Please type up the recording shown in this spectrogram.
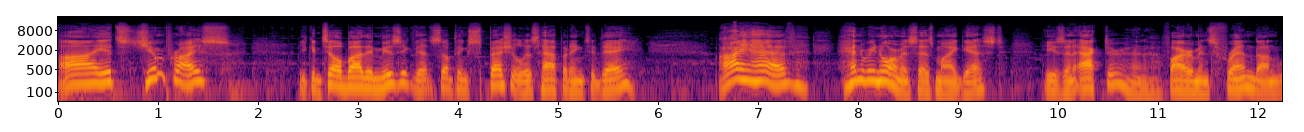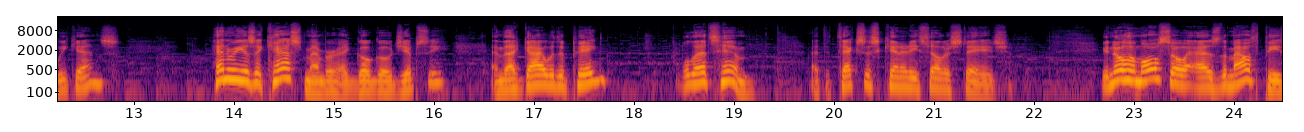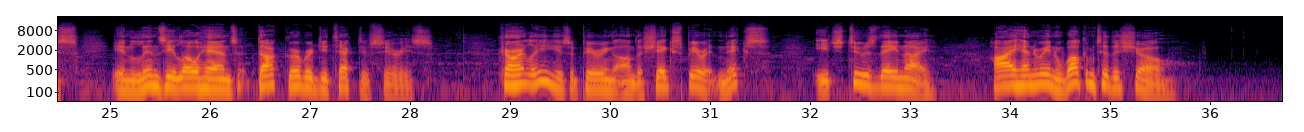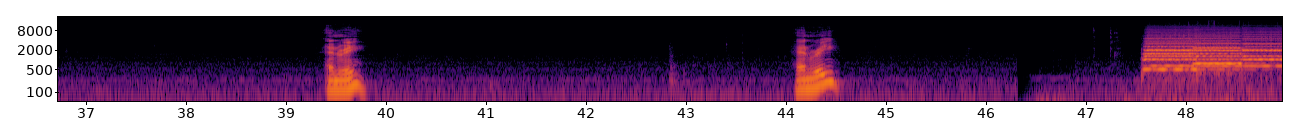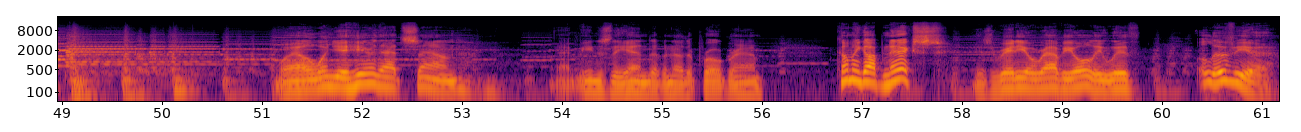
Uh, it's Jim Price. You can tell by the music that something special is happening today. I have Henry Normas as my guest. He's an actor and a fireman's friend on weekends. Henry is a cast member at Go Go Gypsy, and that guy with the pig, well, that's him at the Texas Kennedy Cellar stage. You know him also as the mouthpiece in Lindsay Lohan's Doc Gerber Detective series. Currently, he's appearing on the Shakespeare at Nick's each Tuesday night. Hi, Henry, and welcome to the show. Henry? Henry? Well, when you hear that sound, that means the end of another program. Coming up next is Radio Ravioli with Olivia.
